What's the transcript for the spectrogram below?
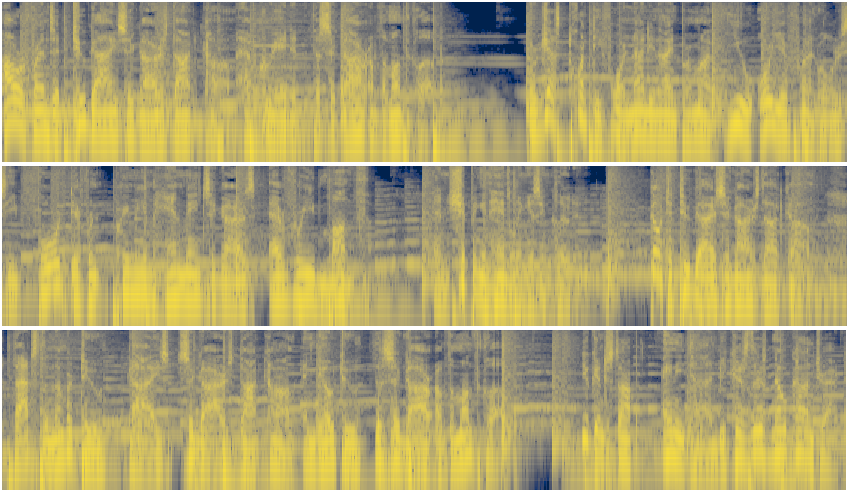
Our friends at twoguyscigars.com have created the Cigar of the Month Club. For just $24.99 per month, you or your friend will receive four different premium handmade cigars every month, and shipping and handling is included. Go to twoguyscigars.com. That's the number two, guyscigars.com, and go to the Cigar of the Month Club. You can stop anytime because there's no contract,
